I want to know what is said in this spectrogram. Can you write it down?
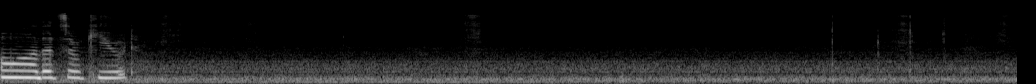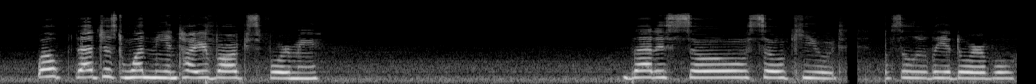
Oh, that's so cute. Well, that just won the entire box for me. That is so, so cute. Absolutely adorable.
